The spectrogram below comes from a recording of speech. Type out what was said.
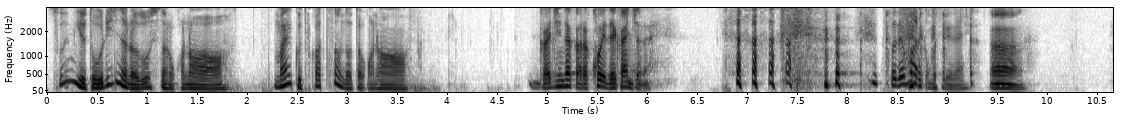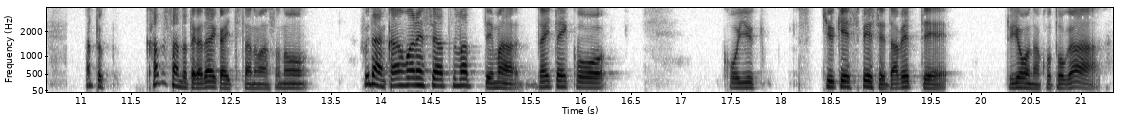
そういう意味で言うとオリジナルはどうしたのかな？マイク使ってたんだったかな？外人だから声でかいんじゃない？それもあるかもしれない。うん。あと、カズさんだったか誰か言ってたのは、その、普段カンファレンスで集まって、まあ、大体こう、こういう休憩スペースでだべってるようなことが、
